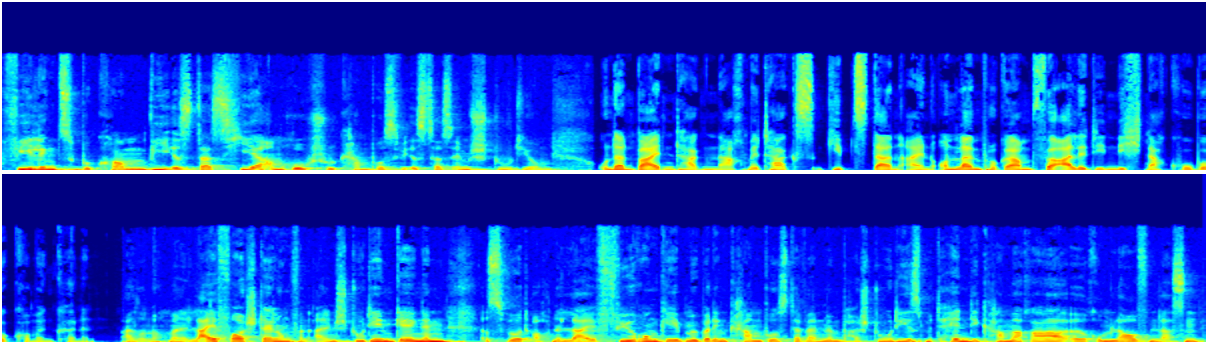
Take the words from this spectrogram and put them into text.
Feeling zu bekommen, wie ist das hier am Hochschulcampus, wie ist das im Studium. Und an beiden Tagen nachmittags gibt es dann ein Online-Programm für alle, die nicht nach Coburg kommen können. Also nochmal eine Live-Vorstellung von allen Studiengängen. Es wird auch eine Live-Führung geben über den Campus. Da werden wir ein paar Studis mit der Handykamera äh, rumlaufen lassen.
